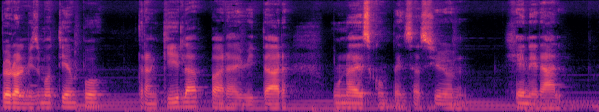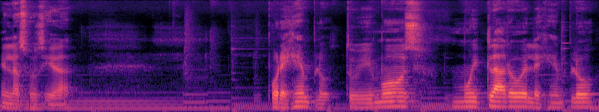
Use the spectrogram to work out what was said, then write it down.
pero al mismo tiempo tranquila para evitar una descompensación general en la sociedad. Por ejemplo, tuvimos muy claro el ejemplo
